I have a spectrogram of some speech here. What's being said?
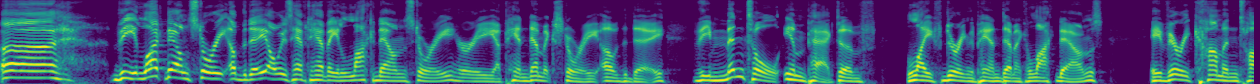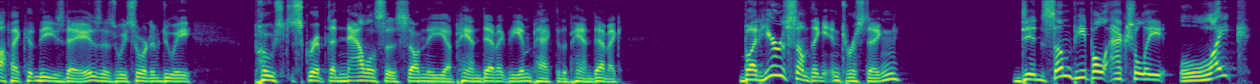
Uh, the lockdown story of the day always have to have a lockdown story or a, a pandemic story of the day. The mental impact of life during the pandemic lockdowns a very common topic these days as we sort of do a postscript analysis on the uh, pandemic, the impact of the pandemic. But here's something interesting. Did some people actually like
